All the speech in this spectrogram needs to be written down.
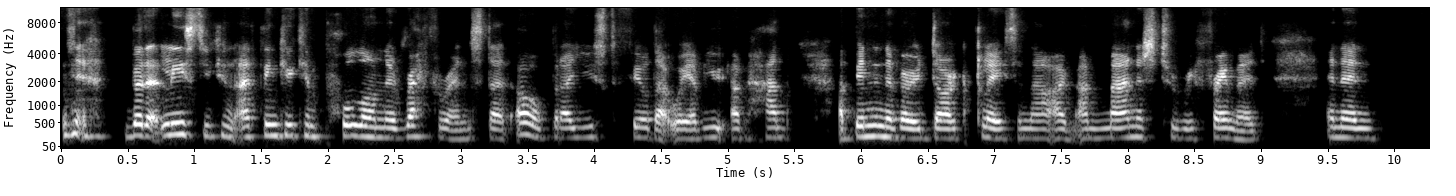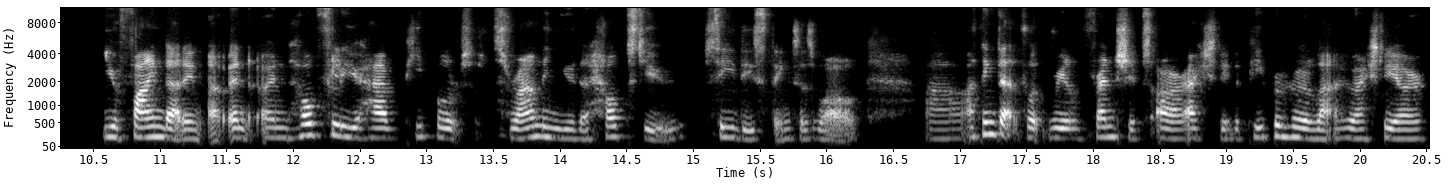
but at least you can i think you can pull on a reference that oh but i used to feel that way. I've, I've had i've been in a very dark place and now i've, I've managed to reframe it. And then you find that in and, and hopefully you have people surrounding you that helps you see these things as well. Uh, i think that's what real friendships are actually the people who are who actually are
